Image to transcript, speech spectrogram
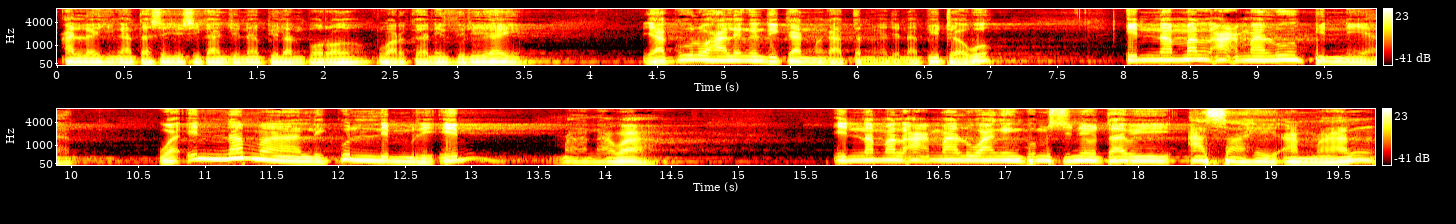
alaihi ngatasi yusi Kanjeng Nabi lan para keluargane dzurriyyah. Yaqulu haling ngendikan mengkaten Kanjeng Nabi dawuh innamal a'malu binniyat wa innama likulli imri'in manawa. Innamal a'malu angin pemesine utawi asahe amal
